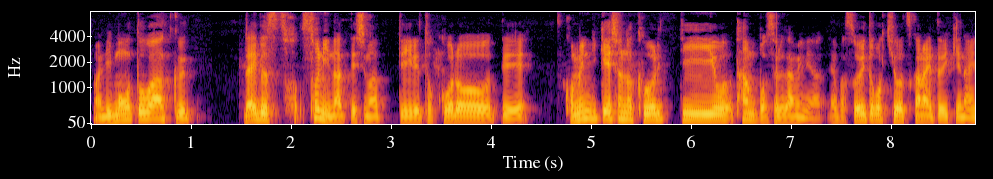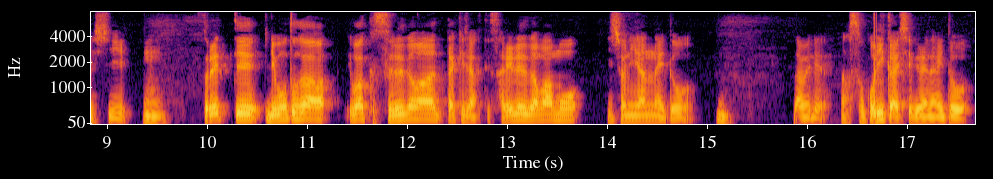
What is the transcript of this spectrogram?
まあ、リモートワーク、だいぶそ素になってしまっているところで、コミュニケーションのクオリティを担保するためには、やっぱそういうとこ気をつかないといけないし、うん。それってリモート側ワークする側だけじゃなくて、される側も一緒にやんないとうんダメで、なんかそこ理解してくれないと、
